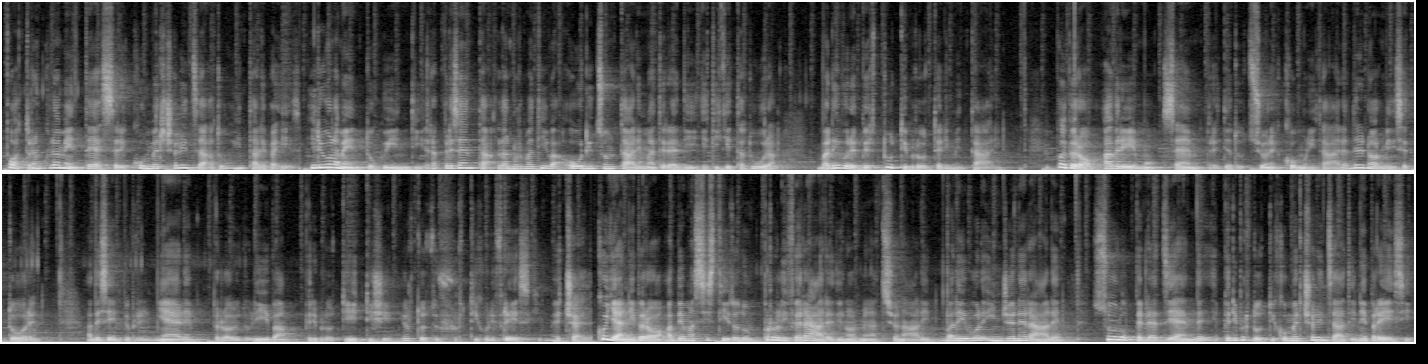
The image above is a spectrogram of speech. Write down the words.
può tranquillamente essere commercializzato in tale paese. Il regolamento quindi rappresenta la normativa orizzontale in materia di etichettatura, valevole per tutti i prodotti alimentari. Poi però avremo, sempre di adozione comunitaria, delle norme di settore ad esempio per il miele, per l'olio d'oliva, per i prodotti ittici, gli ortofrutticoli freschi, eccetera. Con gli anni però abbiamo assistito ad un proliferare di norme nazionali, valevole in generale solo per le aziende e per i prodotti commercializzati nei paesi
